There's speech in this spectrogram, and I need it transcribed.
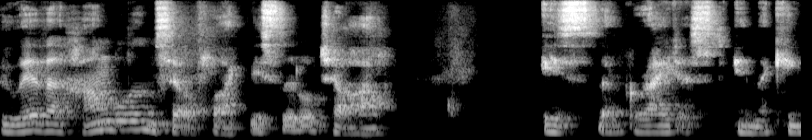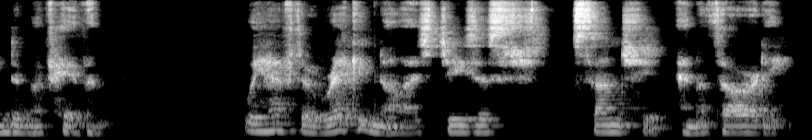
whoever humble himself like this little child is the greatest in the kingdom of heaven we have to recognize Jesus' sonship and authority.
